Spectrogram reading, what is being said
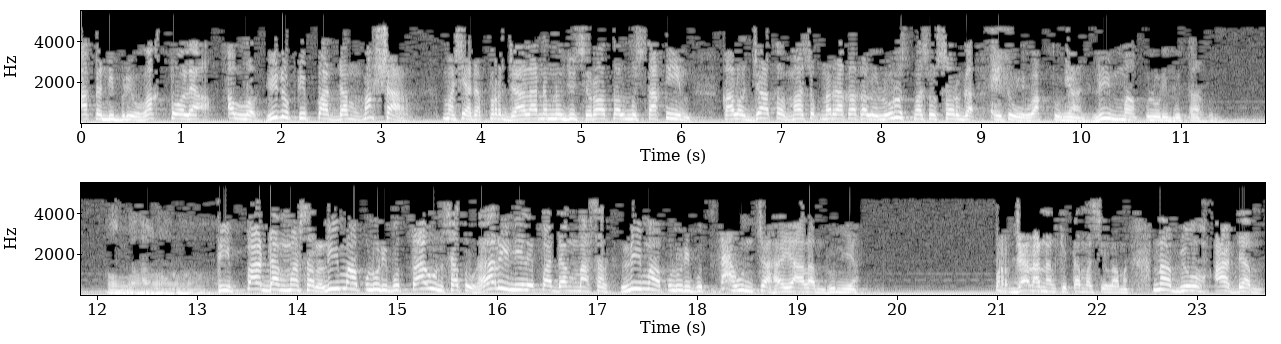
akan diberi waktu oleh Allah hidup di padang maksyar. Masih ada perjalanan menuju siratal mustaqim. Kalau jatuh masuk neraka, kalau lurus masuk surga. Itu waktunya 50 ribu tahun. Allah. Di padang masar 50 ribu tahun. Satu hari nilai padang masar 50 ribu tahun cahaya alam dunia. Perjalanan kita masih lama. Nabiullah Adam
